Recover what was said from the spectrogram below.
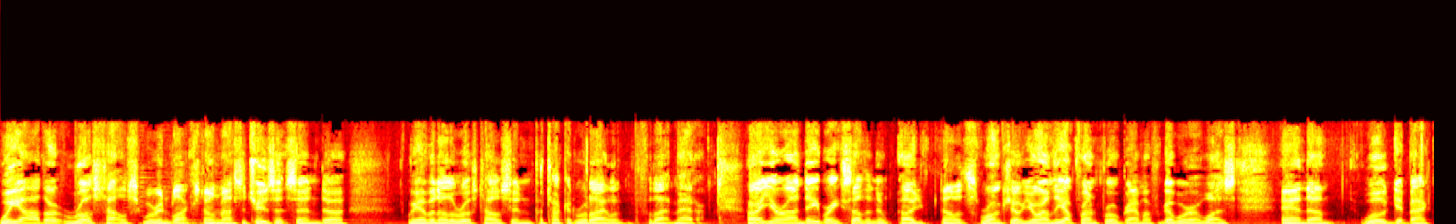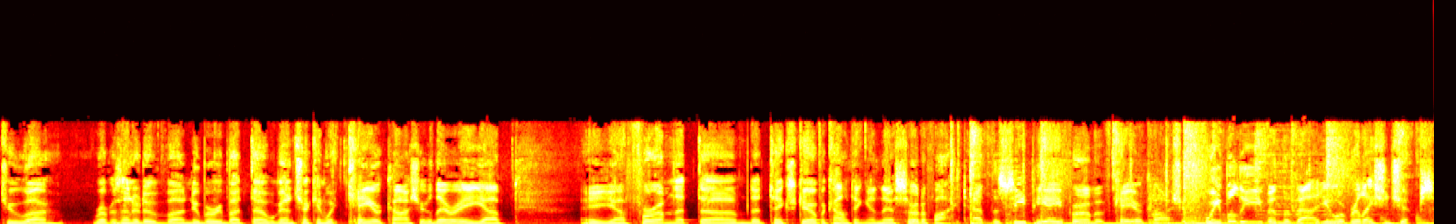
We are the Roast House. We're in Blackstone, Massachusetts, and uh, we have another roast house in Pawtucket, Rhode Island, for that matter. All right, you're on Daybreak Southern. Uh, no, it's the wrong show. You're on the Upfront program. I forgot where I was, and um, we'll get back to uh, Representative uh, Newberry, but we're going to check in with Cayer Caccia. They're a a uh, firm that uh, that takes care of accounting, and they're certified. At the CPA firm of Cayer Caccia, we believe in the value of relationships.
